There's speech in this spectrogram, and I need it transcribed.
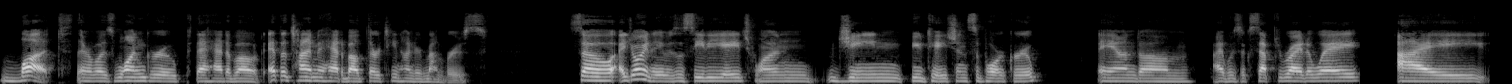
But there was one group that had about, at the time, it had about 1,300 members. So I joined it. Was a CDH1 gene mutation support group. And um, I was accepted right away. I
